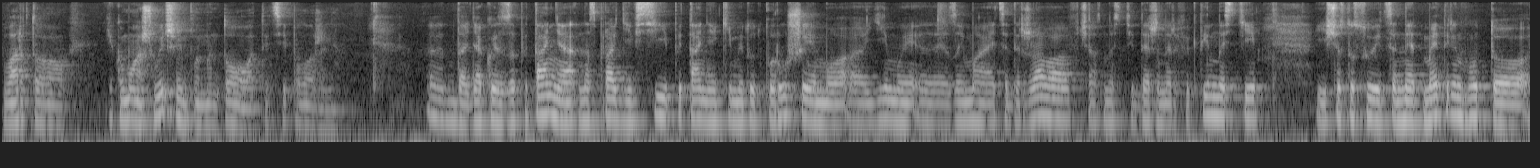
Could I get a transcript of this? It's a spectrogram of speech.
варто якомога швидше імплементовувати ці положення. Е, Да, дякую за запитання. Насправді всі питання, які ми тут порушуємо, їм їми е, займається держава, в частності держенергоефективності. І що стосується нетметрінгу, то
